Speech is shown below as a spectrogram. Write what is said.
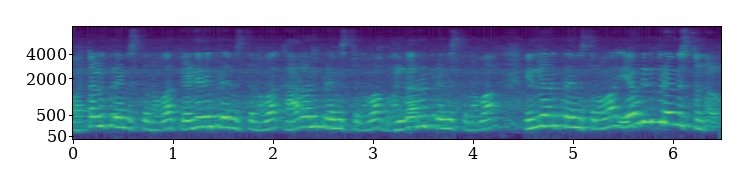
బట్టలు ప్రేమిస్తున్నావా తిండిని ప్రేమిస్తున్నావా కారాన్ని ప్రేమిస్తున్నావా బంగారం ప్రేమిస్తున్నావా ఇండ్లను ప్రేమిస్తున్నావా ఎవడిని ప్రేమిస్తున్నావు?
